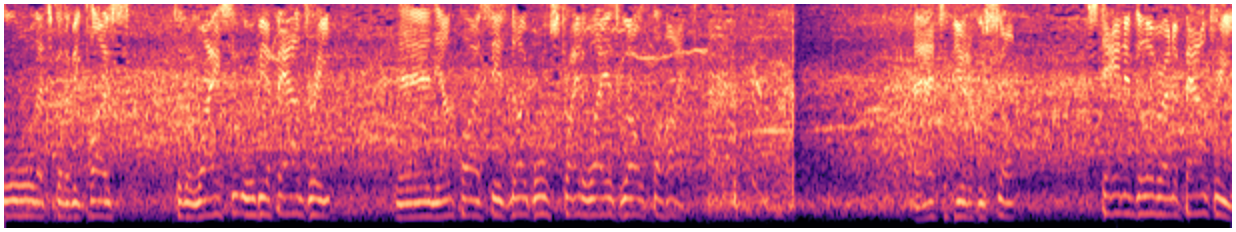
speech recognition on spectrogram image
Oh, that's going to be close to the waist. It will be a boundary. And the umpire says no ball straight away as well for height. That's a beautiful shot. Stand and deliver and a boundary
